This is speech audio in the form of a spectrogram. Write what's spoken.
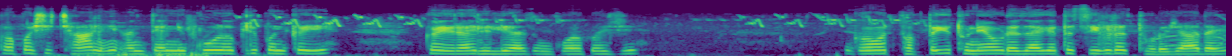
कपाशी छान आहे आणि त्यांनी कोळपली पण काही काही राहिलेली अजून कोळपायची. गवत फक्त इथून एवढ्या जागेतच इकडंच थोडं जाद आहे.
